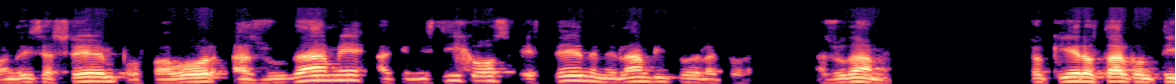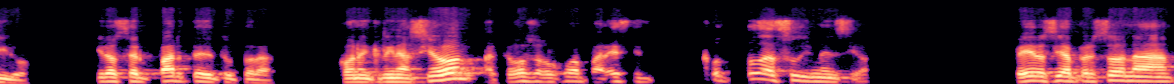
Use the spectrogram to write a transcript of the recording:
Cuando dice Hashem, por favor, ayúdame a que mis hijos estén en el ámbito de la Torah. Ayúdame. Yo quiero estar contigo. Quiero ser parte de tu Torah. Con inclinación, juego aparece con toda su dimensión. Pero si la persona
